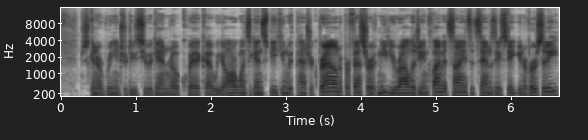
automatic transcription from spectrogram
I'm just going to reintroduce you again, real quick. Uh, we are once again speaking with Patrick Brown, a professor of meteorology and climate science at San Jose State University.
